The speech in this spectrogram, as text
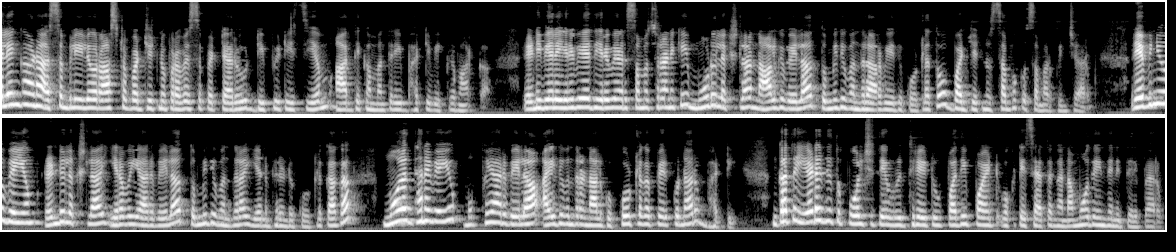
తెలంగాణ అసెంబ్లీలో రాష్ట్ర బడ్జెట్ను ప్రవేశపెట్టారు డిప్యూటీ సీఎం ఆర్థిక మంత్రి భట్టి విక్రమార్క. రెండు వేల ఇరవై ఐదు ఇరవై ఆరు సంవత్సరానికి మూడు లక్షల నాలుగు వేల తొమ్మిది వందల అరవై ఐదు కోట్లతో బడ్జెట్ను సభకు సమర్పించారు. రెవెన్యూ వ్యయం రెండు లక్షల ఇరవై ఆరు వేల తొమ్మిది వందల ఎనభై రెండు కోట్లు కాగా మూలధన వ్యయం ముప్పై ఆరు వేల ఐదు వందల నాలుగు కోట్లుగా పేర్కొన్నారు భట్టి. గత ఏడాదితో పోల్చితే వృద్ధి రేటు పది పాయింట్ ఒకటి శాతంగా నమోదైందని తెలిపారు.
